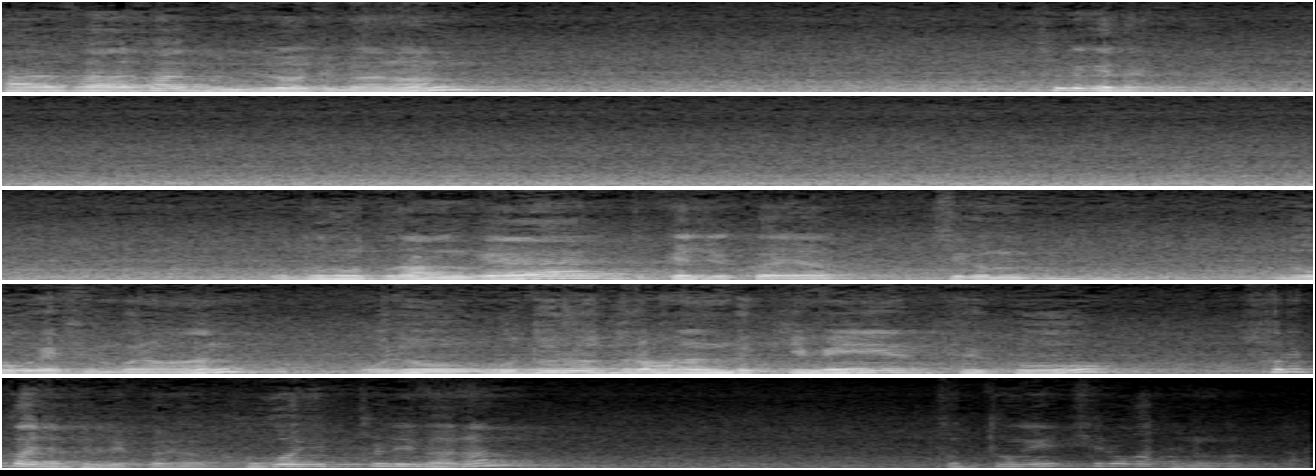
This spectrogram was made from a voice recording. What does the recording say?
살살살 문질러주면은 풀리게 됩니다. 우두루두라는 게 느껴질 거예요. 지금 누워 계신 분은 우두, 우두루두루 하는 느낌이 들고 소리까지 들릴 거예요. 그것이 풀리면은 두통이 치료가 되는 겁니다.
